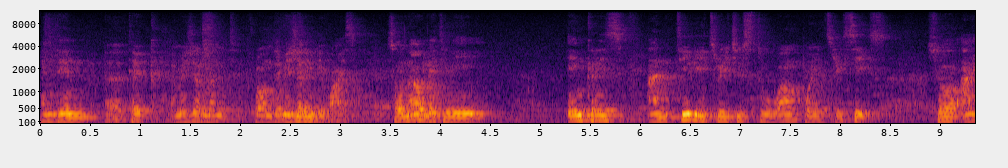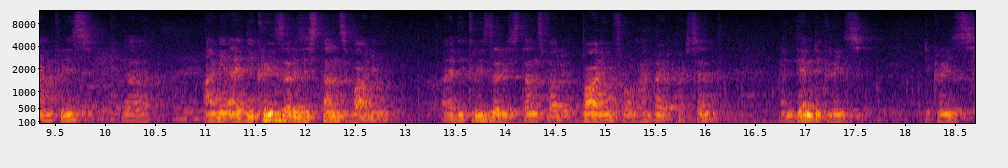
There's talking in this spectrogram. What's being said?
and then uh, take a measurement from the measuring device. So now let me increase until it reaches to 1.36. So I increase the, I mean I decrease the resistance value, I decrease the resistance value, value from 100% and then decrease, decrease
